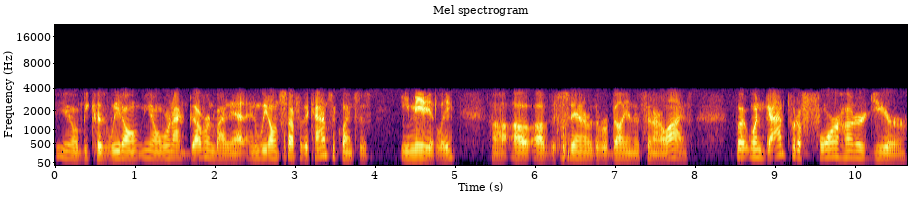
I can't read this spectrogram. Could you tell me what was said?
you know, because we don't, you know, we're not governed by that, and we don't suffer the consequences immediately uh, of, of the sin or the rebellion that's in our lives. But when God put a 400 year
